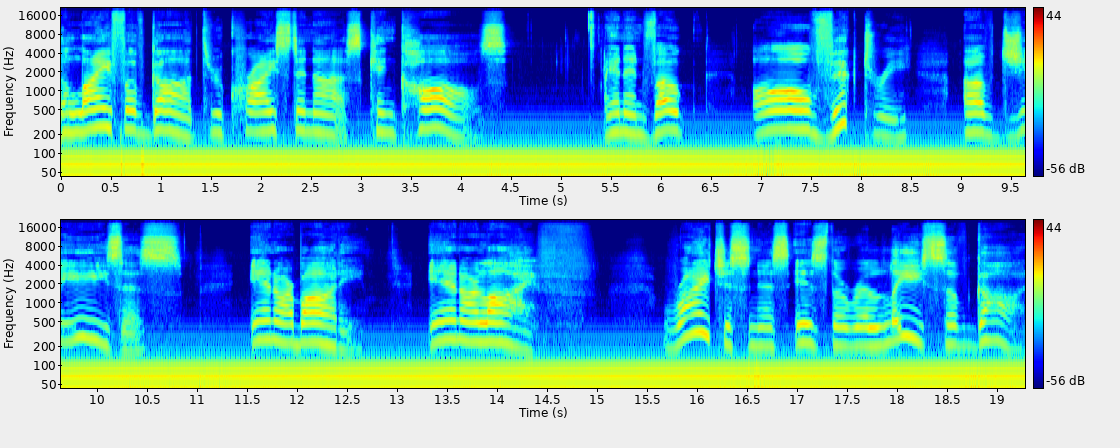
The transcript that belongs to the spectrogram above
the life of God through Christ in us can cause and invoke all victory of Jesus in our body, in our life. Righteousness is the release of God.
